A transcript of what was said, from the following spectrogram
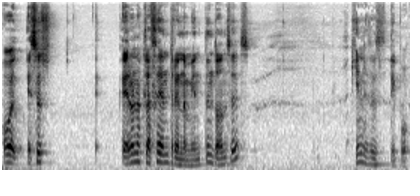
Oh, ¿eso es... ¿Era una clase de entrenamiento entonces? ¿Quién es ese tipo?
